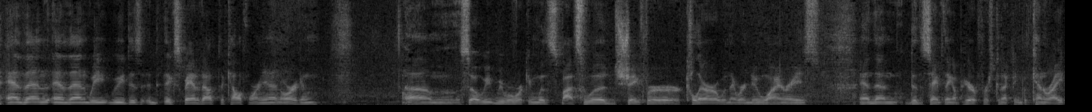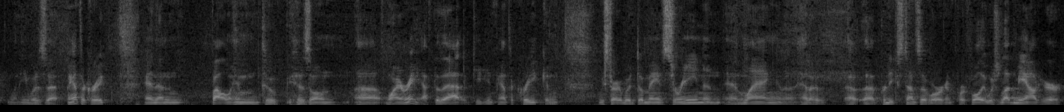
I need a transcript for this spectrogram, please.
and then and then we we just expanded out to California and Oregon um, so we, we were working with Spotswood, Shafer, Calero when they were new wineries. And then did the same thing up here, first connecting with Ken Wright when he was at Panther Creek, and then following him to his own uh, winery after that at Keating Panther Creek. And we started with Domaine Serene and, and Lang, and had a, a, a pretty extensive Oregon portfolio, which led me out here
